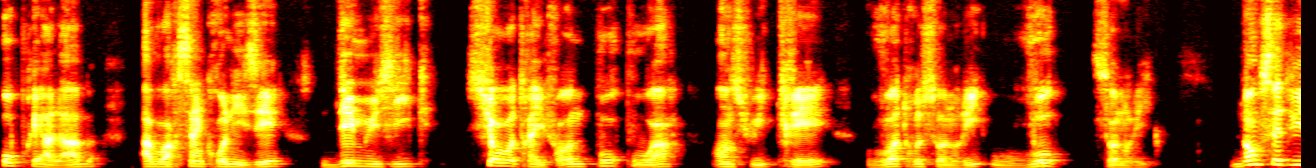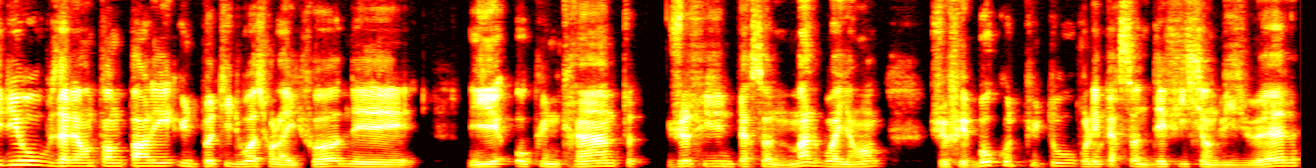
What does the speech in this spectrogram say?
au préalable avoir synchronisé des musiques sur votre iPhone pour pouvoir ensuite créer votre sonnerie ou vos sonneries. Dans cette vidéo, vous allez entendre parler une petite voix sur l'iPhone et n'ayez aucune crainte. Je suis une personne malvoyante. Je fais beaucoup de tutos pour les personnes déficientes visuelles.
